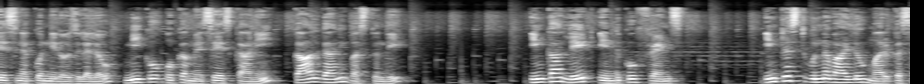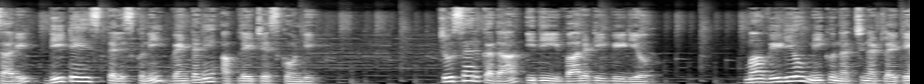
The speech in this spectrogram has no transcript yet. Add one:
చేసిన కొన్ని రోజులలో మీకు ఒక మెసేజ్ కానీ కాల్ కానీ వస్తుంది. ఇంకా లేట్ ఎందుకు ఫ్రెండ్స్? ఇంట్రెస్ట్ ఉన్నవాళ్ళు మరొకసారి డీటెయిల్స్ తెలుసుకుని వెంటనే అప్లై చేసుకోండి. చూశారు కదా ఇది ఇవాళటి వీడియో. మా వీడియో మీకు నచ్చినట్లయితే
